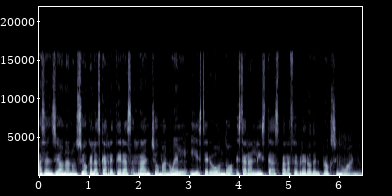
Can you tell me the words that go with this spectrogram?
Ascensión anunció que las carreteras Rancho Manuel y Estero Hondo estarán listas para febrero del próximo año.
